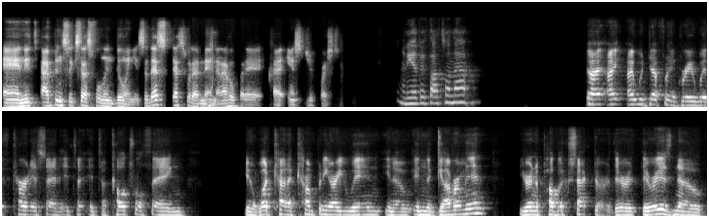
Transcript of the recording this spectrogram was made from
and it, I've been successful in doing it. So that's that's what I meant, and I hope I, I answered your question. Any other thoughts on that? I, I would definitely agree with Curtis that it's a it's a cultural thing. You know, what kind of company are you in? You know, in the government, you're in the public sector. There there is no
